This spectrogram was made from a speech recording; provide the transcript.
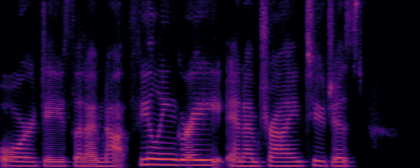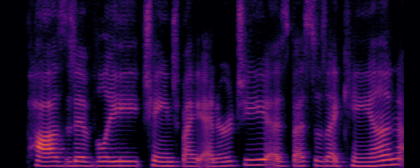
or days that I'm not feeling great and I'm trying to just positively change my energy as best as I can,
